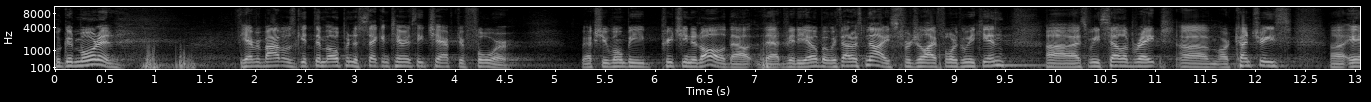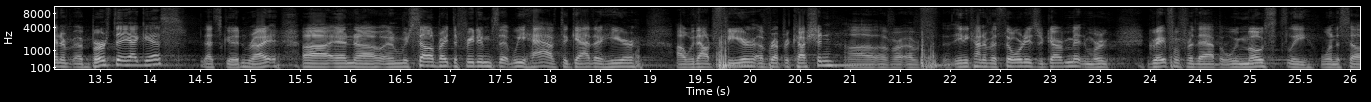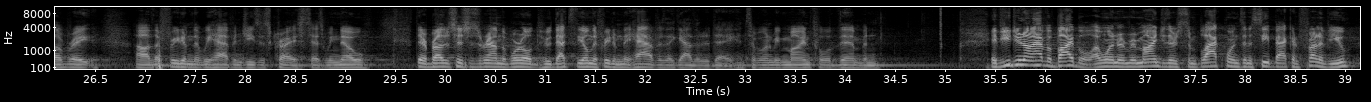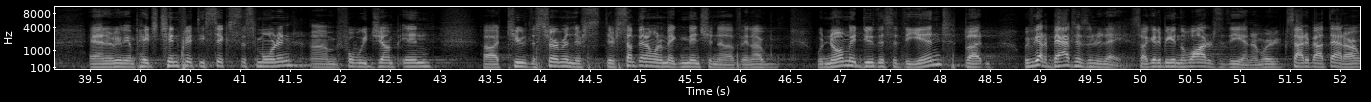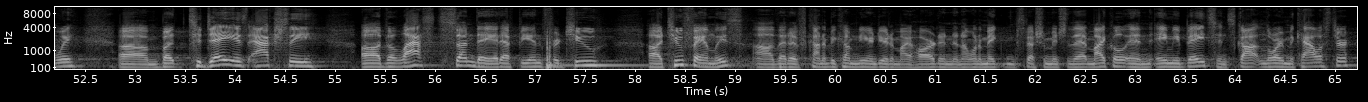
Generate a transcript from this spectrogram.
Well, good morning. If you have your Bibles, get them open to 2 Timothy chapter 4. We actually won't be preaching at all about that video, but we thought it was nice for July 4th weekend uh, as we celebrate um, our country's uh, a birthday, I guess. That's good, right? Uh, and, uh, and we celebrate the freedoms that we have to gather here uh, without fear of repercussion uh, of, of, any kind of authorities or government, and we're grateful for that. But we mostly want to celebrate the freedom that we have in Jesus Christ as we know there are brothers and sisters around the world who that's the only freedom they have as they gather today. And so we want to be mindful of them. And if you do not have a Bible, I want to remind you there's some black ones in a seat back in front of you. And we're going to be on page 1056 this morning. Um, before we jump in uh, to the sermon, there's, there's something I want to make mention of. And I would normally do this at the end, but we've got a baptism today. So I get to be in the waters at the end. And we're excited about that, aren't we? Um, but today is actually uh, the last Sunday at FBN for two uh, two families uh, that have kind of become near and dear to my heart, and, and I want to make special mention of that Michael and Amy Bates, and Scott and Lori McAllister.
